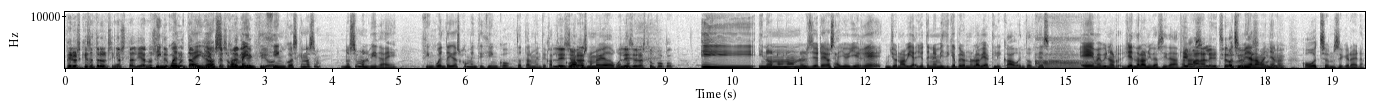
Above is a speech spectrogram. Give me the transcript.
Pero es que eso te lo enseñan los italianos. Si te multan, 52 con la dirección. 25. Es que no se, no se me olvida, ¿eh? 52 con 25. Totalmente. ¿Les, Capicúa, pues no me había dado cuenta. ¿Les lloraste un poco? Y, y no, no, no, no les lloré. O sea, yo llegué, yo no había, yo tenía mi ticket, pero no lo había clicado. Entonces, Ah, eh, me vino yendo a la universidad. Qué a las mala leche. ocho y media de la mañana. O ocho, no sé qué hora era.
